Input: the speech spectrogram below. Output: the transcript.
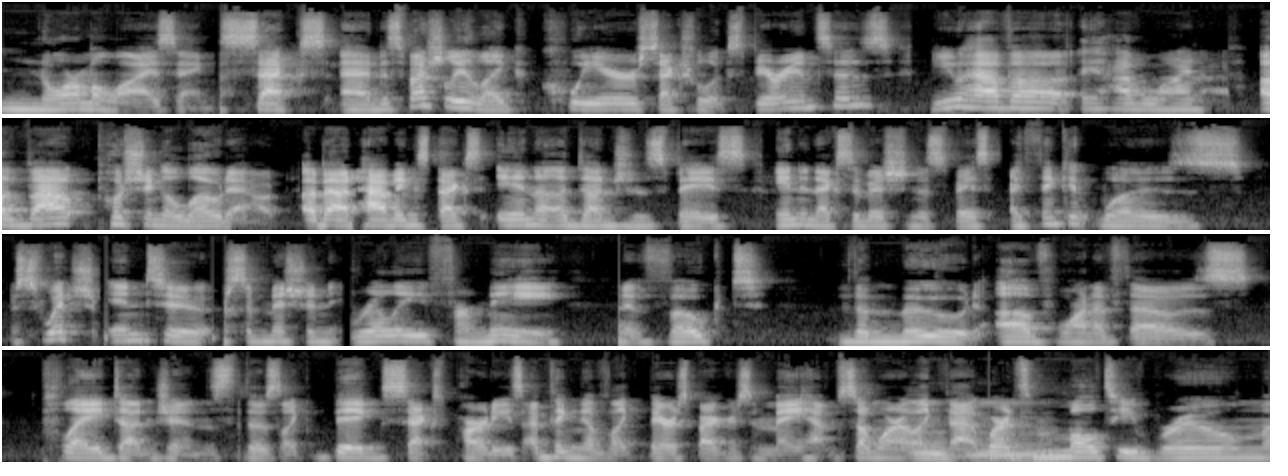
normalizing sex and especially like queer sexual experiences. You have a have a line about pushing a load out, about having sex in a dungeon space, in an exhibitionist space. I think it was a switch into submission really for me evoked the mood of one of those play dungeons, those like big sex parties. I'm thinking of like Bear Spikers and Mayhem, somewhere like mm-hmm. that, where it's mm-hmm. multi room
